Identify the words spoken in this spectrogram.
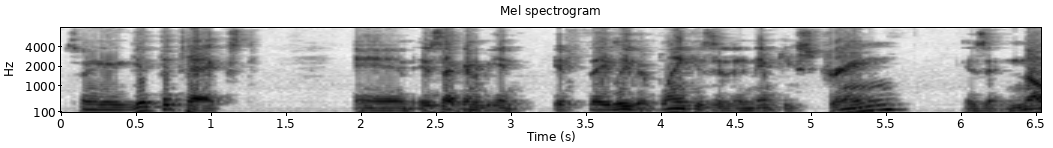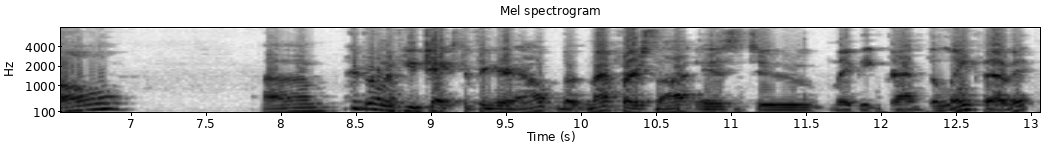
So you get the text, and is that going to be, an, if they leave it blank, is it an empty string? Is it null? Um, could run a few checks to figure it out, but my first thought is to maybe grab the length of it,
